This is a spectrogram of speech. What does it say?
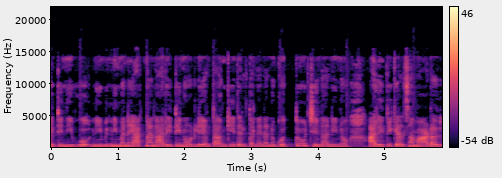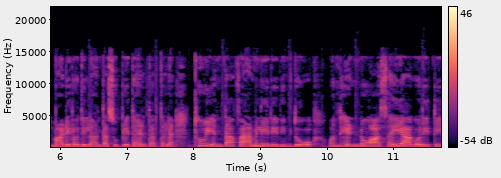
ರೀತಿ ನೀವು ನೀವು, ನಿಮ್ಮನ್ನು ಯಾಕೆ ನಾನು ಆ ರೀತಿ ನೋಡಲಿ? ಅಂತ ಅಂಕಿತ್ ಹೇಳ್ತಾನೆ ನನಗೆ ಗೊತ್ತು ಚಿನ್ನ, ನೀನು ಆ ರೀತಿ ಕೆಲಸ ಮಾಡೋ, ಮಾಡಿರೋದಿಲ್ಲ ಅಂತ ಸುಪ್ರೀತಾ ಹೇಳ್ತಾ ಇರ್ತಾಳೆ. ಥೂ ಎಂಥ ಫ್ಯಾಮಿಲಿ ರೀ ನಿಮ್ಮದು ಒಂದು ಹೆಣ್ಣು ಅಸಹ್ಯ ಆಗೋ ರೀತಿ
